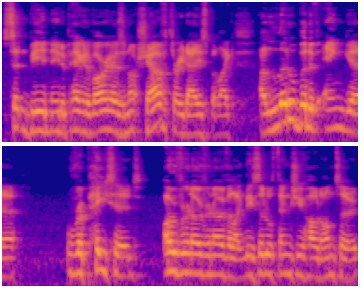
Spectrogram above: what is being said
sit in bed eat a packet of Oreos and not shower for three days, but like a little bit of anger repeated over and over and over, like these little things you hold on to.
